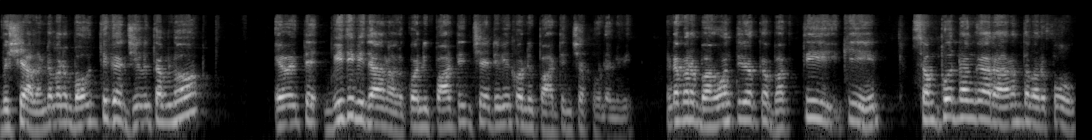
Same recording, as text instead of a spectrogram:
విషయాలు అంటే మన భౌతిక జీవితంలో ఏవైతే విధి విధానాలు కొన్ని పాటించేటివి కొన్ని పాటించకూడనివి. అంటే మన భగవంతుడి యొక్క భక్తికి సంపూర్ణంగా రానంత వరకు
